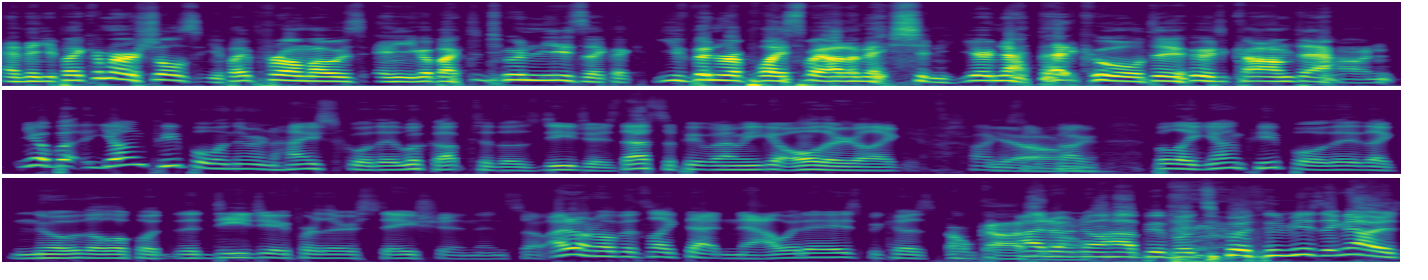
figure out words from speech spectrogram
and then you play commercials, you play promos, and you go back to doing music. Like, you've been replaced by automation. You're not that cool, dude. Calm down. you know, but young people when they're in high school, they look up to those DJs. That's the people. I mean, you get older, you're like, fucking Yeah. stop talking. But like young people, they like know the local the DJ for their station, and so I don't know if it's like that nowadays because Oh God, I don't know how people do with the music nowadays.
